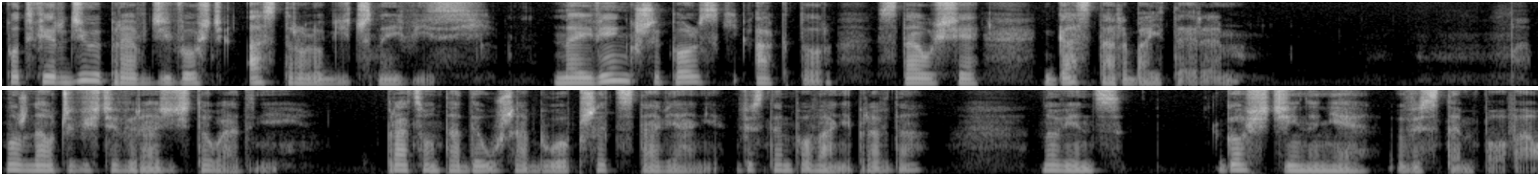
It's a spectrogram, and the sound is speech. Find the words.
potwierdziły prawdziwość astrologicznej wizji. Największy polski aktor stał się gastarbeiterem. Można oczywiście wyrazić to ładniej. Pracą Tadeusza było przedstawianie, występowanie, prawda? No więc gościnnie występował.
